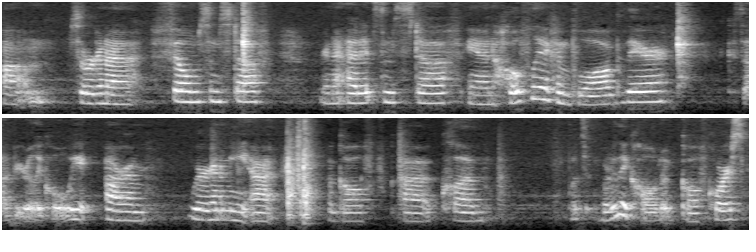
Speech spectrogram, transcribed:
Um, so we're going to film some stuff, we're going to edit some stuff, and hopefully I can vlog there because that would be really cool. We are, um, we're going to meet at a golf uh, club, what's what are they called, a golf course,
